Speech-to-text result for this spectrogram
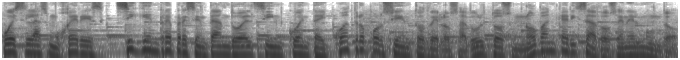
pues las mujeres siguen representando el 54% de los adultos no bancarizados en el mundo.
